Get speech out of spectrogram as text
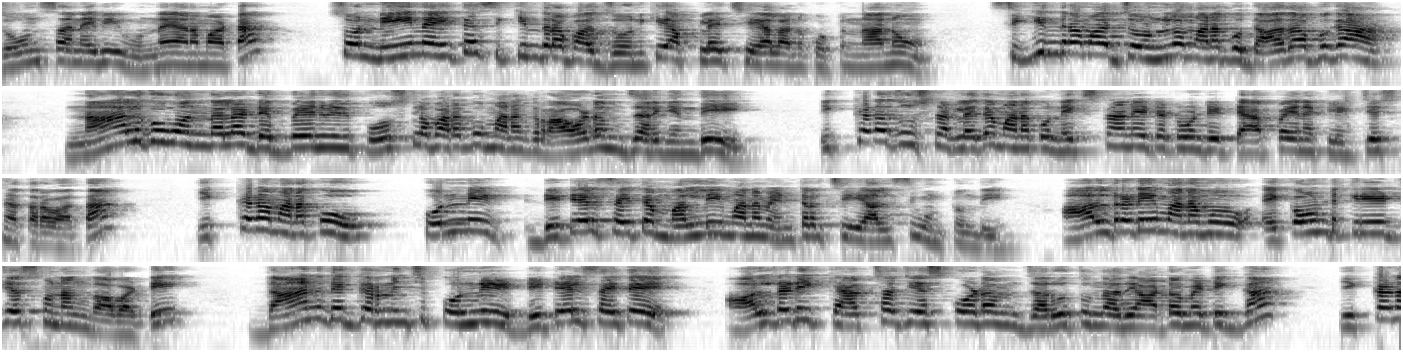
జోన్స్ అనేవి ఉన్నాయన్నమాట. సో నేనైతే సికింద్రాబాద్ జోన్కి అప్లై చేయాలనుకుంటున్నాను. సికింద్రాబాద్ జోన్లో మనకు దాదాపుగా నాలుగు వందల డెబ్బై ఎనిమిది పోస్టుల వరకు మనకు రావడం జరిగింది. ఇక్కడ చూసినట్లయితే మనకు నెక్స్ట్ అనేటటువంటి ట్యాప్ పైన క్లిక్ చేసిన తర్వాత ఇక్కడ మనకు కొన్ని డీటెయిల్స్ అయితే మళ్ళీ మనం ఎంటర్ చేయాల్సి ఉంటుంది. ఆల్రెడీ మనము అకౌంట్ క్రియేట్ చేసుకున్నాం కాబట్టి దాని దగ్గర నుంచి కొన్ని డీటెయిల్స్ అయితే ఆల్రెడీ క్యాప్చర్ చేసుకోవడం జరుగుతుంది. అది ఆటోమేటిక్గా ఇక్కడ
